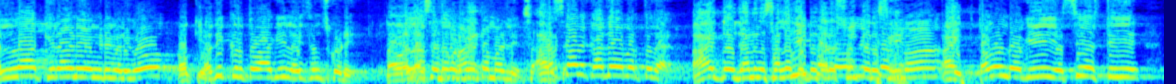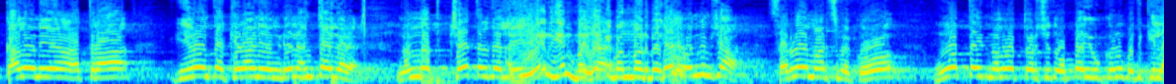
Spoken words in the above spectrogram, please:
ಎಲ್ಲಾ ಕಿರಾಣಿ ಅಂಗಡಿಗಳಿಗೂ. ಅಧಿಕೃತವಾಗಿ ಲೈಸೆನ್ಸ್ ಕೊಡಿ. ಮಾಡಲಿ. ಸರ್ಕಾರಕ್ಕೆ ಆದಾಯ ಬರ್ತದೆ. ಆಯ್ತು ಜನದ ಸಲಹೆ ಸ್ವೀಕರಿಸಿ. ಆಯ್ತು. ತಗೊಂಡೋಗಿ ಎಸ್ ಸಿ ಎಸ್ ಟಿ ಕಾಲೋನಿಯ ಹತ್ರ ಇರುವಂತ ಕಿರಾಣಿ ಅಂಗಡಿಯಲ್ಲಿ ಹಂಚ್ತಾ ಇದ್ದಾರೆ. ನನ್ನ ಕ್ಷೇತ್ರದಲ್ಲಿ ಬಂದ್ ಮಾಡ್ಬೇಕು? ಒಂದ್ ನಿಮಿಷ. ಸರ್ವೆ ಮಾಡಿಸ್ಬೇಕು. ಮೂವತ್ತೈದು ನಲವತ್ತು ವರ್ಷದ ಒಬ್ಬ ಯುವಕನು ಬದುಕಿಲ್ಲ.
